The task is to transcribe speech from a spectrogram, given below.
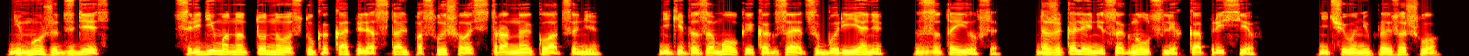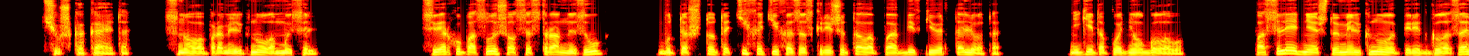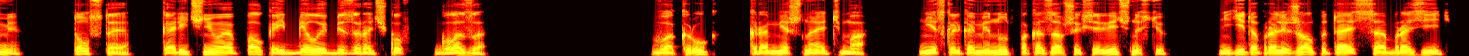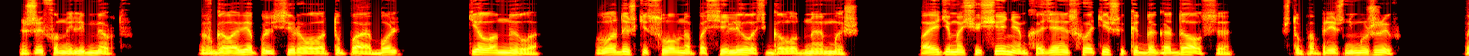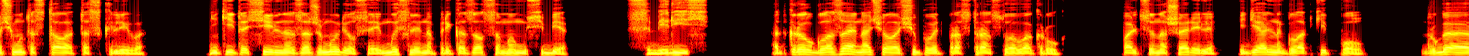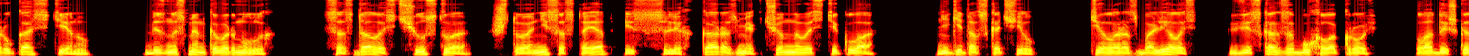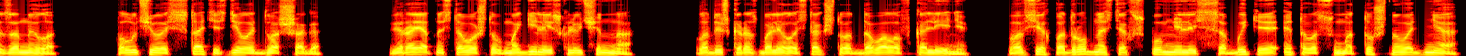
Не может здесь. Среди монотонного стука капель о сталь послышалось странное клацанье. Никита замолк и, как заяц в бурьяне, затаился. Даже колени согнул, слегка присев. Ничего не произошло. Чушь какая-то. Снова промелькнула мысль. Сверху послышался странный звук, будто что-то тихо-тихо заскрежетало по обивке вертолета. Никита поднял голову. Последнее, что мелькнуло перед глазами, толстая, коричневая палка и белые без зрачков глаза. Вокруг кромешная тьма. Несколько минут, показавшихся вечностью, Никита пролежал, пытаясь сообразить, жив он или мертв. В голове пульсировала тупая боль, тело ныло, в лодыжке словно поселилась голодная мышь. По этим ощущениям хозяин схватишек и догадался, что по-прежнему жив. Почему-то стало тоскливо. Никита сильно зажмурился и мысленно приказал самому себе: "Соберись". Открыл глаза и начал ощупывать пространство вокруг. Пальцы нашарили идеально гладкий пол. Другая рука стену. Бизнесмен ковырнул их. Создалось чувство, что они состоят из слегка размягченного стекла. Никита вскочил. Тело разболелось, в висках забухала кровь, лодыжка заныла. Получилось встать и сделать два шага. Вероятность того, что в могиле исключена. Лодыжка разболелась так, что отдавала в колени. Во всех подробностях вспомнились события этого суматошного дня.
